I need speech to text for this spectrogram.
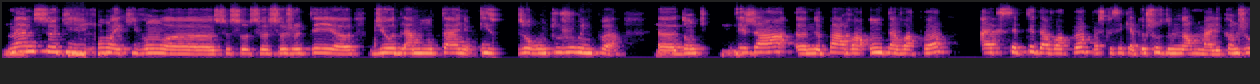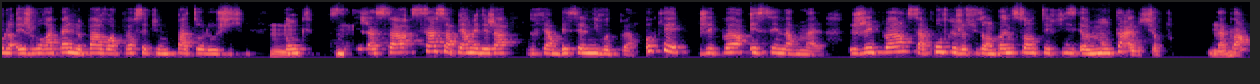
Mmh. Même ceux qui vont et qui vont euh, se, se, se, jeter euh, du haut de la montagne, ils auront toujours une peur. Mmh. donc déjà, ne pas avoir honte d'avoir peur, accepter d'avoir peur parce que c'est quelque chose de normal. Et comme je vous, et je vous rappelle, ne pas avoir peur, c'est une pathologie. Hmm. Donc, c'est déjà ça. Ça, ça permet déjà de faire baisser le niveau de peur. OK, j'ai peur et c'est normal. J'ai peur, ça prouve que je suis en bonne santé euh, mentale surtout. Hmm. D'accord?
